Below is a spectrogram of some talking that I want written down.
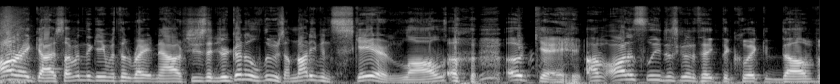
All right, guys, so I'm in the game with her right now. She said, you're gonna lose. I'm not even scared, lol. okay. I'm honestly just gonna take the quick dub.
